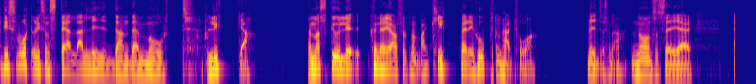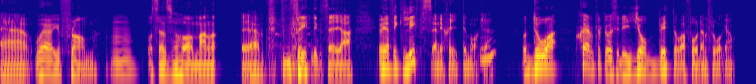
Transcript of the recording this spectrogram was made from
det är svårt att liksom ställa lidande mot lycka. Men man skulle kunna göra så att man, man klipper ihop de här två videorna. Någon som säger eh, “Where are you from?” och sen så hör man eh, Fredrik säga "Men “Jag fick livsenergi tillbaka”. Mm. Och då, självklart då, så är det jobbigt då att få den frågan.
